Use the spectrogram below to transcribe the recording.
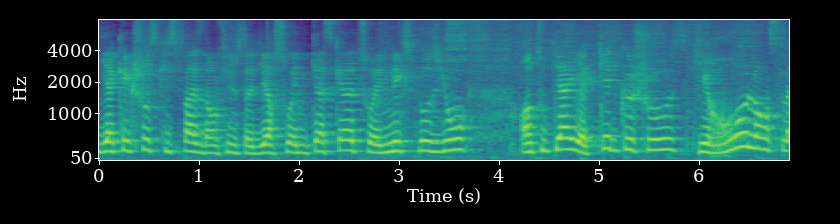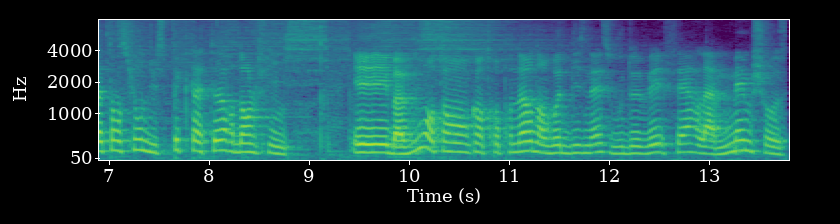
il y a quelque chose qui se passe dans le film, c'est-à-dire soit une cascade, soit une explosion, en tout cas, il y a quelque chose qui relance l'attention du spectateur dans le film. Et bah, vous, en tant qu'entrepreneur dans votre business, vous devez faire la même chose.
